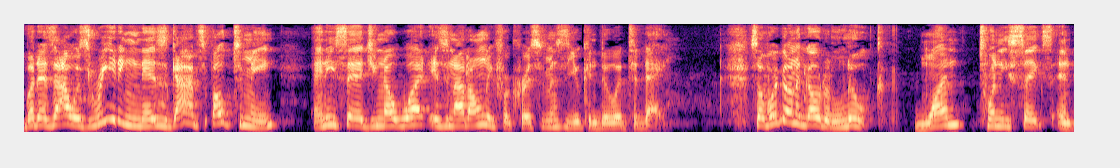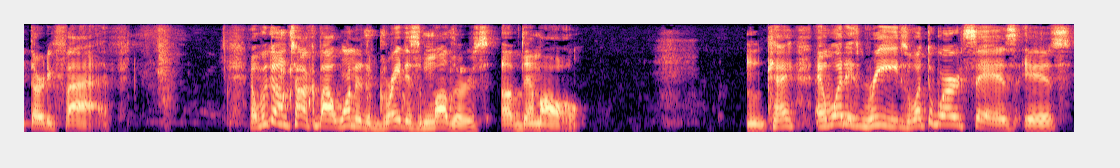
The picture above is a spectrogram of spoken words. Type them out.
but as I was reading this, God spoke to me and He said, "You know what? It's not only for Christmas. You can do it today." So we're going to go to Luke 1 26 and 35. And we're going to talk about one of the greatest mothers of them all. Okay. And what it reads, what the word says is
